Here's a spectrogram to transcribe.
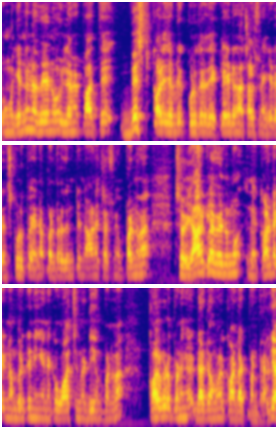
உங்களுக்கு என்னென்ன வேணும் எல்லாமே பார்த்து பெஸ்ட் காலேஜ் எப்படி கொடுக்குறது? கிளியர்டாக நான் சாய்ஸ் பண்ணி கைடன்ஸ் கொடுப்பேன் என்ன பண்ணுறதுன்ட்டு நானே சாய்ஸ் பண்ணி பண்ணுவேன். ஸோ யாருக்கெல்லாம் வேணுமோ இந்த காண்டாக்ட் நம்பருக்கு நீங்கள் எனக்கு வாட்ஸ்அப்பில் டிஎம் பண்ணலாம். கால் கூட பண்ணுங்கள் டேட்டா உங்களை காண்டாக்ட் பண்ணுறேன் ஓகே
